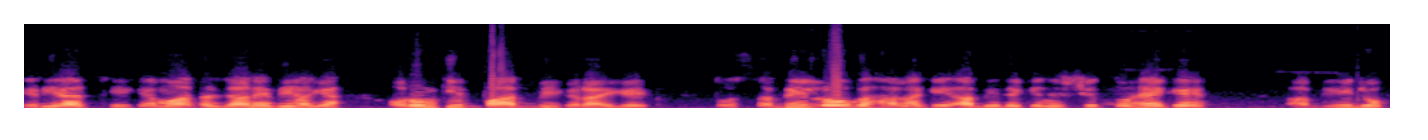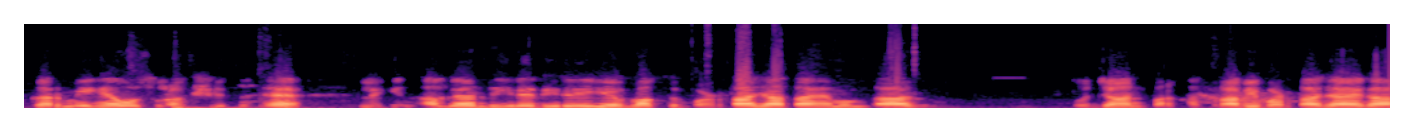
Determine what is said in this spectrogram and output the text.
एरिया ठीक है, वहाँ तक जाने दिया गया और उनकी बात भी कराई गई। तो सभी लोग हालाँकि अभी देखिए निश्चित तो है कि अभी जो कर्मी है, वो सुरक्षित है। लेकिन अगर धीरे धीरे ये वक्त बढ़ता जाता है मुमताज़ तो जान पर खतरा भी बढ़ता जाएगा।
